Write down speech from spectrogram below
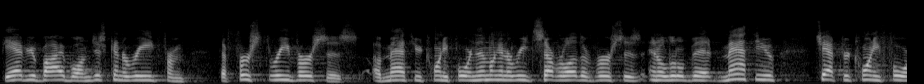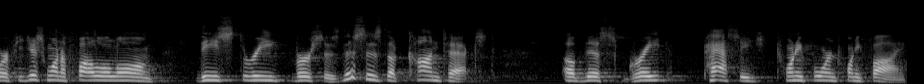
If you have your Bible, I'm just going to read from the first three verses of Matthew 24, and then I'm going to read several other verses in a little bit. Matthew chapter 24, if you just want to follow along these three verses. This is the context of this great passage, 24 and 25.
